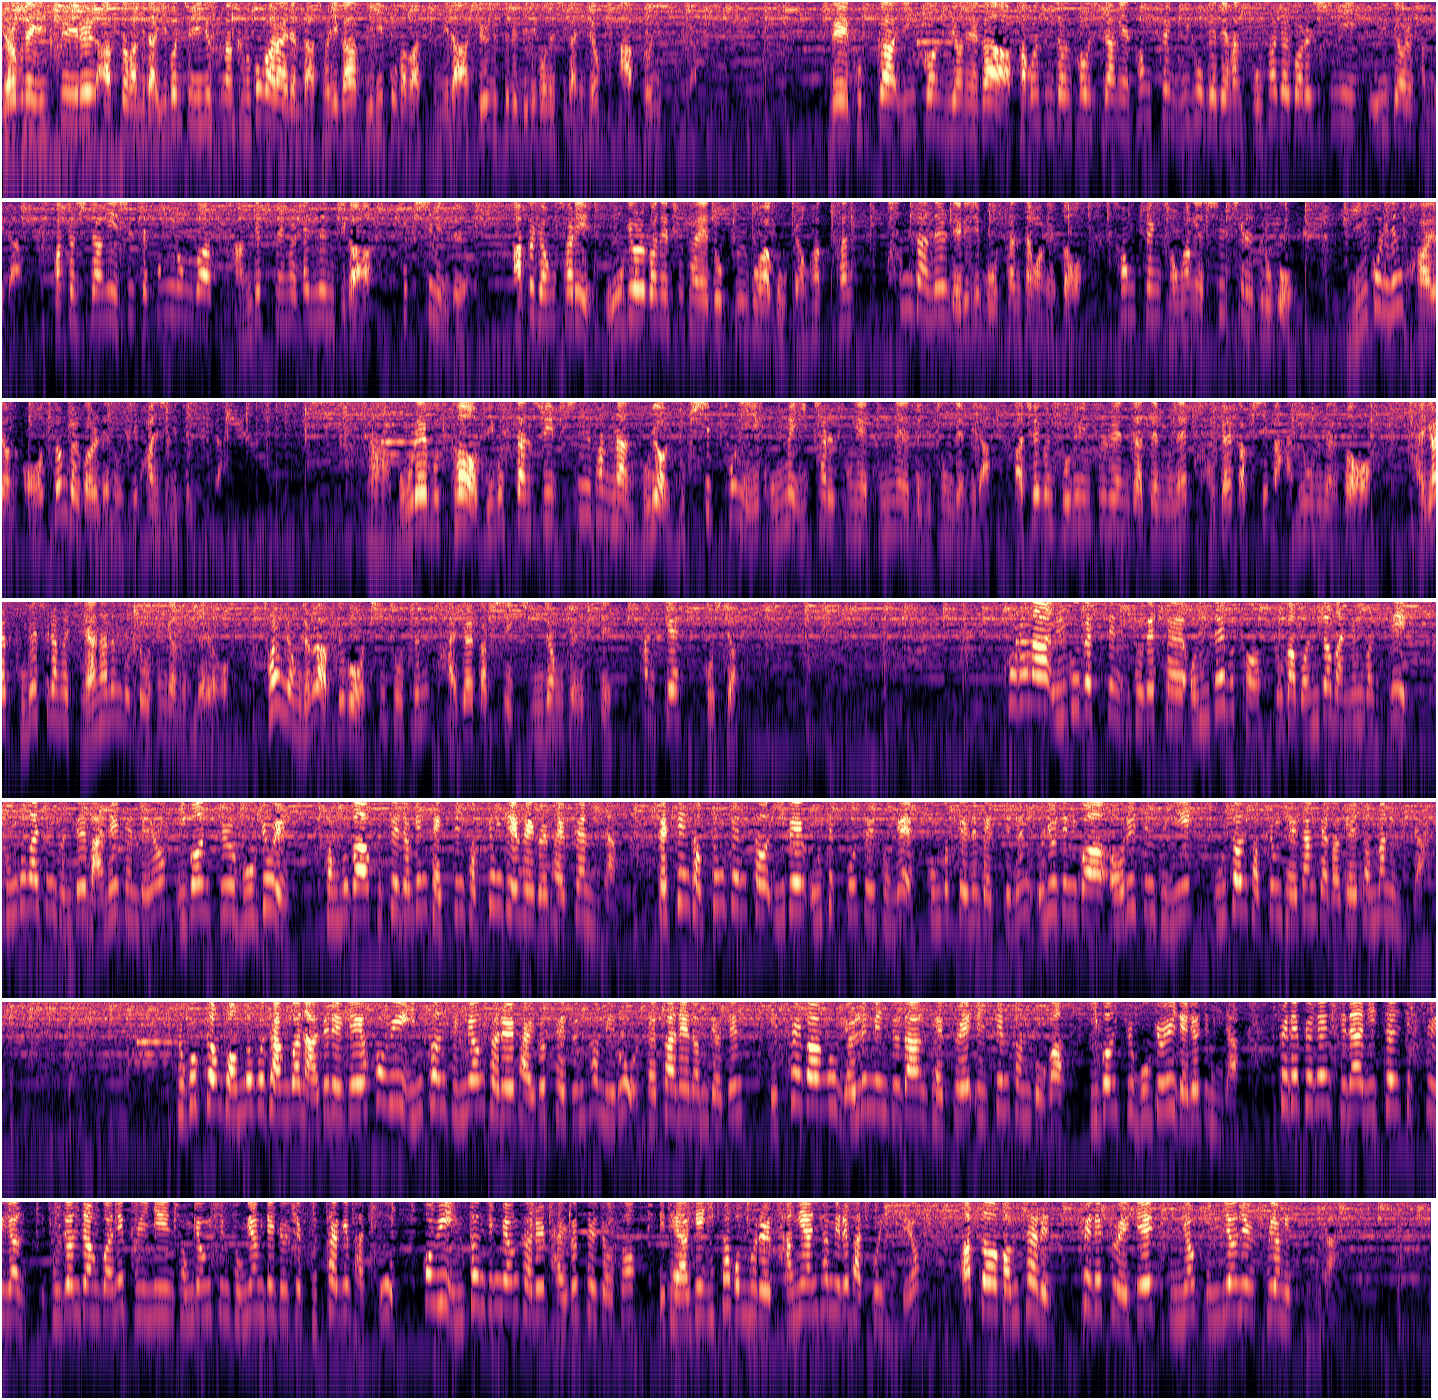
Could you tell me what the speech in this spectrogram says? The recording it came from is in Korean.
여러분의 일주일을 앞서갑니다. 이번 주 이 뉴스만큼은 꼭 알아야 된다. 저희가 미리 뽑아봤습니다. 주요 뉴스를 미리 보는 시간이죠. 앞으로 뉴스입니다. 네, 국가인권위원회가 박원순 전 서울시장의 성추행 의혹에 대한 조사 결과를 심의 의결합니다. 박 전 시장이 실제 성희롱과 강제추행을 했는지가 핵심인데요. 앞서 경찰이 5개월간의 수사에도 불구하고 명확한 판단을 내리지 못한 상황에서 성추행 정황의 실체를 두르고 인권위는 과연 어떤 결과를 내놓을지 관심이 쏠립니다. 자, 모레부터 미국산 수입 신선란 무려 60톤이 공매 입찰을 통해 국내에서 유통됩니다. 아, 최근 조류 인플루엔자 때문에 달걀값이 많이 오르면서 달걀 구매 수량을 제한하는 곳도 생겼는데요. 설 명절을 앞두고 치솟은 달걀값이 진정될지 함께 보시죠. 코로나19 백신 도대체 언제부터 누가 먼저 맞는 건지 궁금하신 분들 많을 텐데요. 이번 주 목요일 정부가 구체적인 백신 접종 계획을 발표합니다. 백신 접종센터 250곳을 통해 공급되는 백신은 의료진과 어르신 등이 우선 접종 대상자가 될 전망입니다. 조국 전 법무부 장관 아들에게 허위 인턴 증명서를 발급해준 혐의로 재판에 넘겨진 최강욱 열린민주당 대표의 1심 선고가 이번 주 목요일 내려집니다. 최 대표는 지난 2017년 조 전 장관의 부인인 정경심 동양대 교수의 부탁을 받고 허위 인턴 증명서를 발급해줘서 대학의 입학 업무를 방해한 혐의를 받고 있는데요. 앞서 검찰은 최 대표에게 징역 1년을 구형했습니다.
